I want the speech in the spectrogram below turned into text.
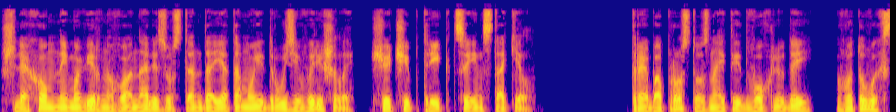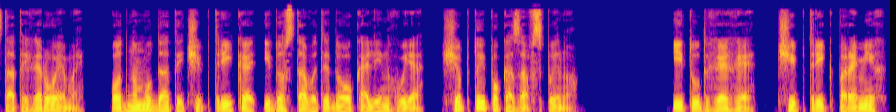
Шляхом неймовірного аналізу Стендая та мої друзі вирішили, що Чіп-трік це інстакіл. Треба просто знайти двох людей, готових стати героями, одному дати Чіп-тріка і доставити до ока Лінгуя, щоб той показав спину. І тут ГГ, Чіп-трік переміг,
